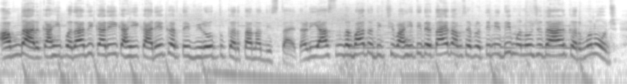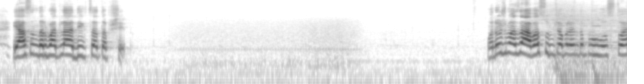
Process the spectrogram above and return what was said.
आमदार काही पदाधिकारी काही कार्यकर्ते विरोध करताना दिसत आहेत आणि या संदर्भात अधिकची माहिती देत आहेत आमचे प्रतिनिधी मनोज दयाळकर मनोज या संदर्भातला अधिकचा तपशील. मनोज माझा आवाज तुमच्यापर्यंत पोहोचतोय?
